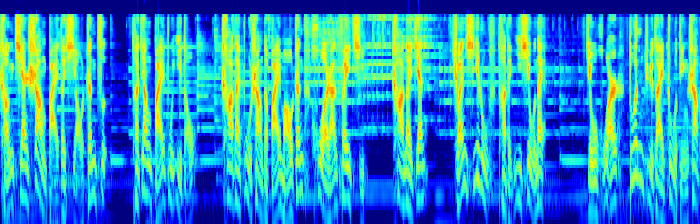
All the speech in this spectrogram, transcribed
成千上百的小针刺，他将白布一抖，插在布上的白毛针豁然飞起，刹那间全吸入他的衣袖内。九狐儿蹲踞在柱顶上，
